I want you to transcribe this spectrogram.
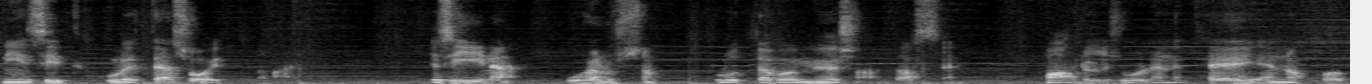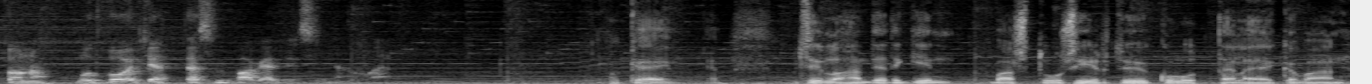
niin sitten kuljettaja soittaa. Ja siinä puhelussa kuluttaja voi myös antaa sen mahdollisuuden, että hei, en ole kotona, mutta voit jättää sen paketin sinne. Okei. Okay. Silloinhan tietenkin vastuu siirtyy kuluttajalle, eikö vaan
